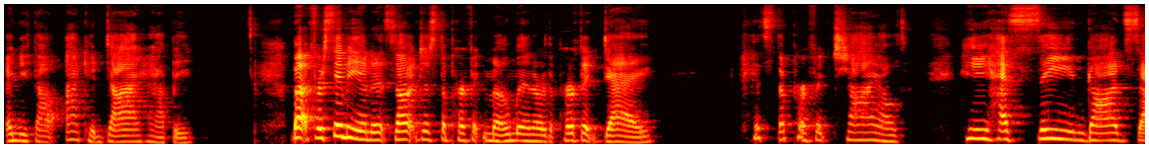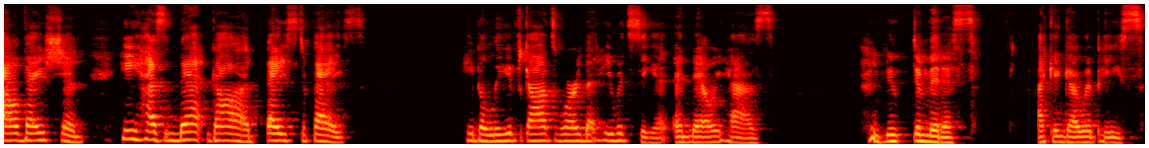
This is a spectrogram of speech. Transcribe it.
and you thought, I could die happy. But for Simeon, it's not just the perfect moment or the perfect day, it's the perfect child. He has seen God's salvation, he has met God face to face. He believed God's word that he would see it, and now he has. Nunc dimittis. I can go in peace.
